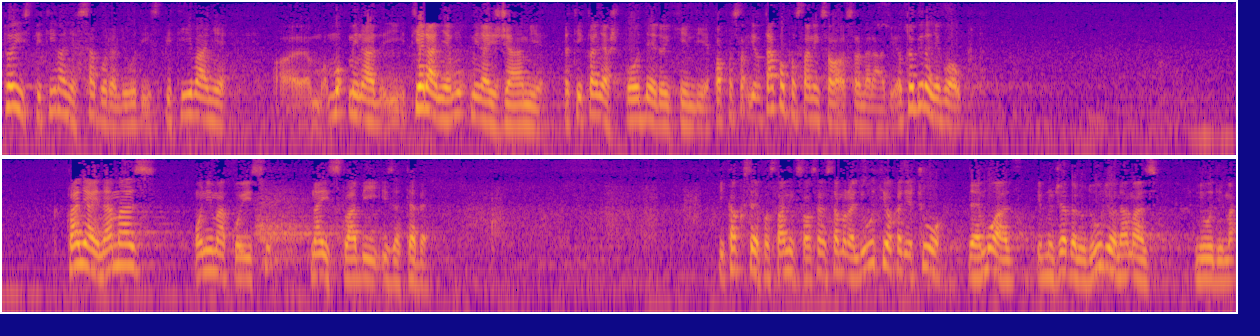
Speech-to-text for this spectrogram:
to je ispitivanje sabora ljudi, ispitivanje eh, mu'mina, tjeranje mu'mina iz džamije, da ti klanjaš podne do ikindije. Pa posla, je li tako poslanik sa Allah radi? Je to bila njegova uputa? Klanjaj namaz onima koji su najslabiji iza tebe. I kako se je poslanik sa osam samo naljutio kad je čuo da je Muaz ibn Džebel udulio namaz ljudima.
